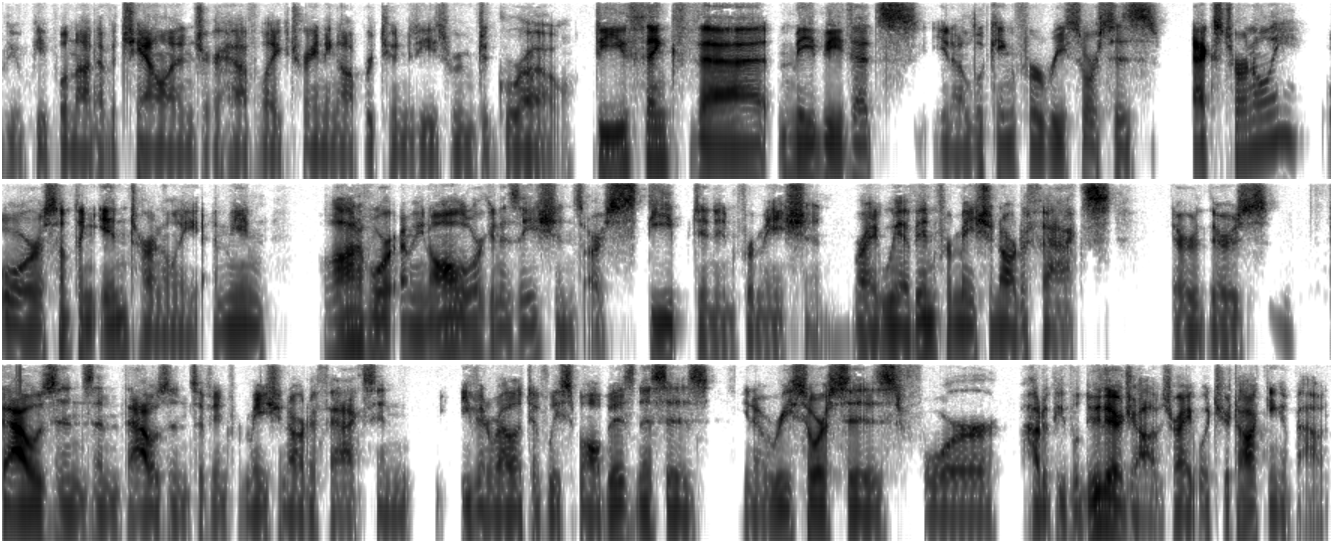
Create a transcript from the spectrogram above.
you know, people not have a challenge or have like training opportunities room to grow do you think that maybe that's you know looking for resources externally or something internally? I mean a lot of work i mean all organizations are steeped in information right? We have information artifacts. There there's thousands and thousands of information artifacts in even relatively small businesses you know resources for how do people do their jobs right? What you're talking about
